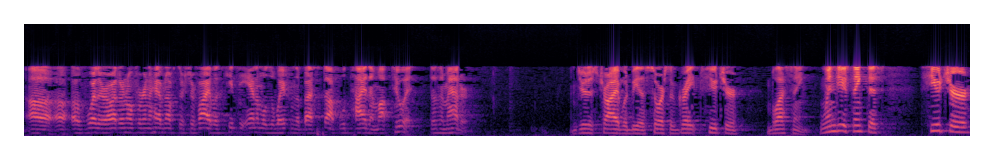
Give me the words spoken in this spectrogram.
uh, of whether I don't know if we're going to have enough to survive. Let's keep the animals away from the best stuff. We'll tie them up to it. Doesn't matter. And Judah's tribe would be a source of great future blessing. When do you think this future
